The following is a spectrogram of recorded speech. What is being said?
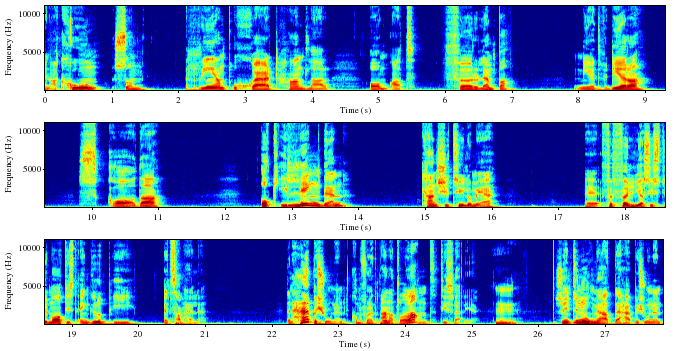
en aktion som rent och skärt handlar om att förolämpa, nedvärdera, skada och i längden kanske till och med eh, förfölja systematiskt en grupp i ett samhälle. Den här personen kommer från ett annat land till Sverige. Mm. Så inte nog med att den här personen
